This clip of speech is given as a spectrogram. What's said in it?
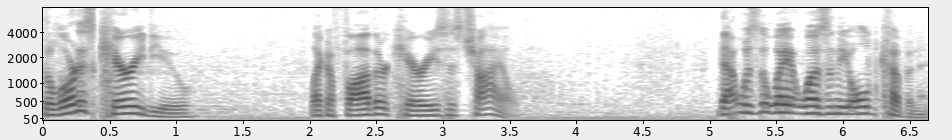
The Lord has carried you like a father carries his child. That was the way it was in the old covenant.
